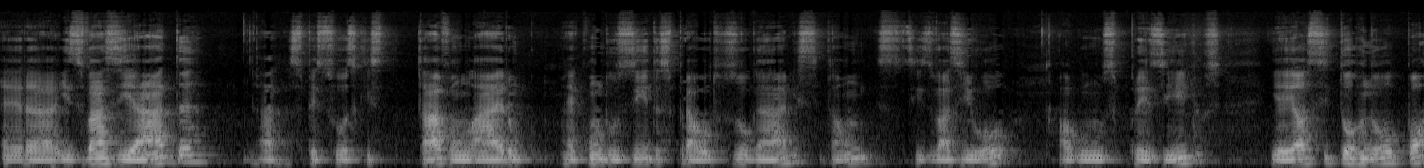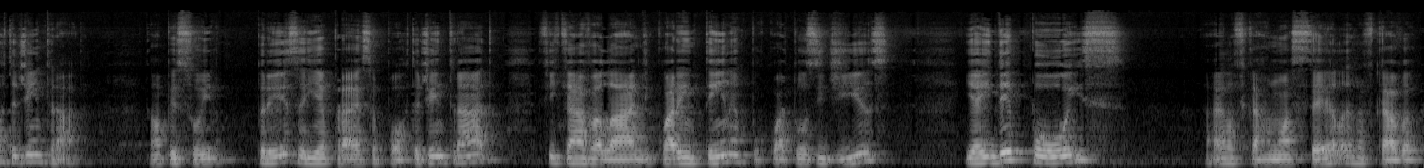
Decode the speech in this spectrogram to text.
era esvaziada, as pessoas que estavam lá eram reconduzidas para outros lugares, então se esvaziou alguns presídios, e aí ela se tornou porta de entrada. Então a pessoa presa ia para essa porta de entrada, ficava lá de quarentena por 14 dias, e aí depois ela ficava numa cela, ela ficava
